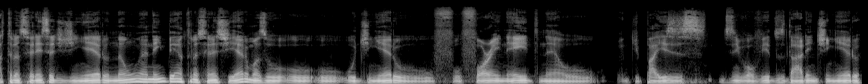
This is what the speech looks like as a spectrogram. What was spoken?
a transferência de dinheiro não é nem bem a transferência de dinheiro, mas o, o, o dinheiro, o, o foreign aid, né, o, de países desenvolvidos darem dinheiro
